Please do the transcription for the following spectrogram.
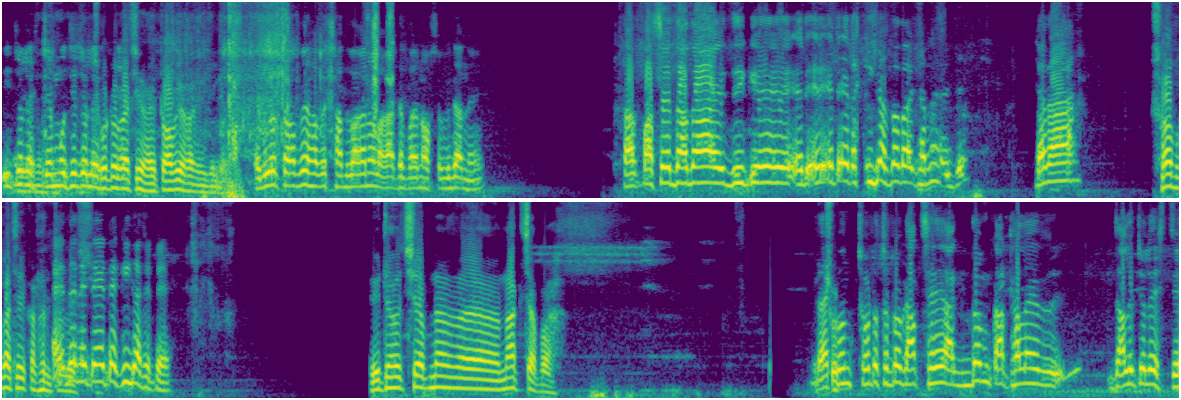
ই চলে এসছে মুচি চলে ছোট গাছে হয় টবে হয় এগুলো। এগুলো টবে হবে ছাদ বাগানও লাগাতে পারেন অসুবিধা নেই। তার পাশে দাদা এইদিকে এ- এ- এটা এটা কি গাছ দাদা এখানে? এই যে। দাদা? সব গাছে কাঁঠাল চলে এটা এটা কি গাছ এটা? এটা হচ্ছে আপনার আহ, নাক চাপা দেখুন ছোট ছোট গাছে একদম কাঁঠালের জালি চলে এসছে।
